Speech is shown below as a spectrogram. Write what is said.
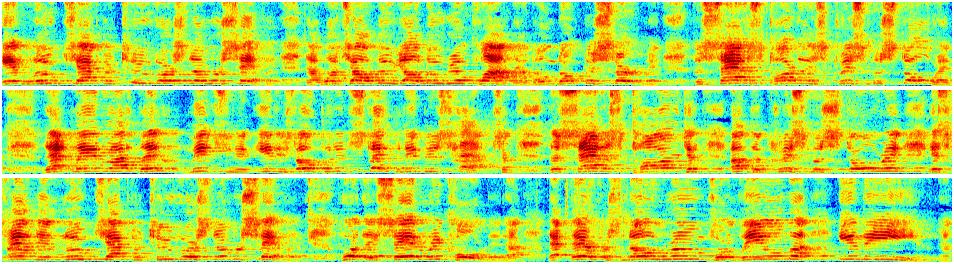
in Luke chapter 2, verse number 7. Now, what y'all do, y'all do real quiet. Now, don't, don't disturb me. The saddest part of this Christmas story, that man right there mentioned it in his opening statement in this house. The saddest part of the Christmas story is found in Luke chapter 2, verse number 7, where they said recorded uh, that there was no room for them in the inn.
